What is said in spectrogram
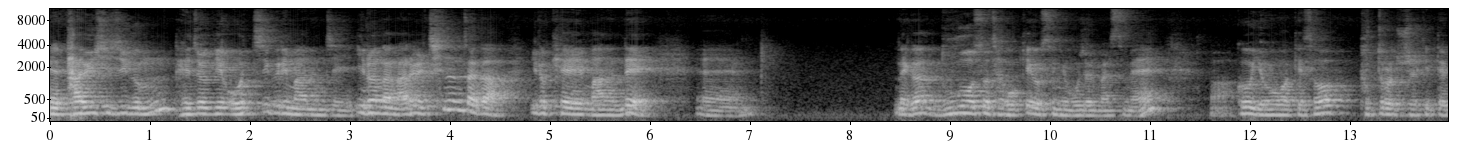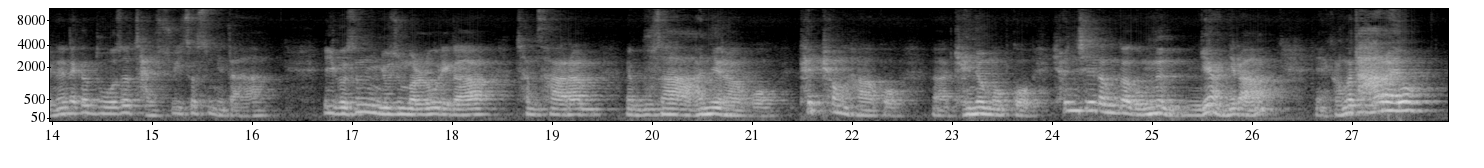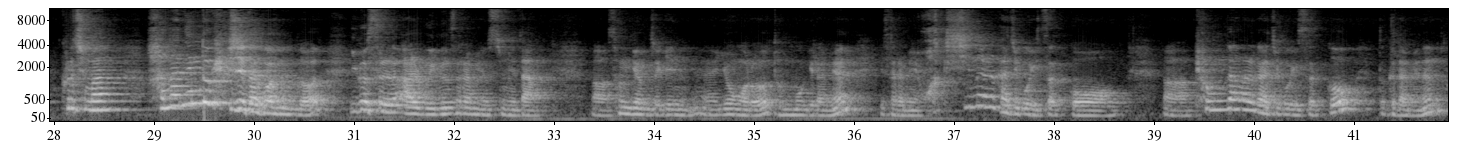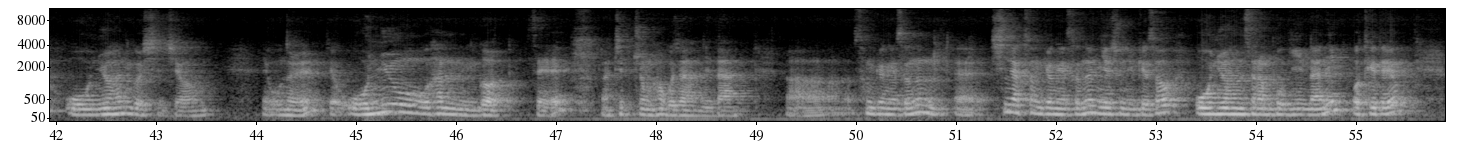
예, 다윗이 지금 대적이 어찌 그리 많은지 일어나 나를 치는 자가 이렇게 많은데 에, 내가 누워서 자고 깨었으니 5절 말씀에 어, 그 여호와께서 붙들어 주셨기 때문에 내가 누워서 잘 수 있었습니다. 이것은 요즘 말로 우리가 참 사람 무사 안일하고 태평하고 어, 개념 없고 현실 감각 없는 게 아니라 예, 그런 거 다 알아요. 그렇지만 하나님도 계시다고 하는 것 이것을 알고 있는 사람이었습니다. 어, 성경적인 용어로 덕목이라면 이 사람이 확신을 가지고 있었고 어, 평강을 가지고 있었고 또 그 다음에는 온유한 것이죠. 예, 오늘 온유한 것에 집중하고자 합니다. 어, 성경에서는 에, 신약 성경에서는 예수님께서 온유한 사람 복이 있나니 어떻게 돼요?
